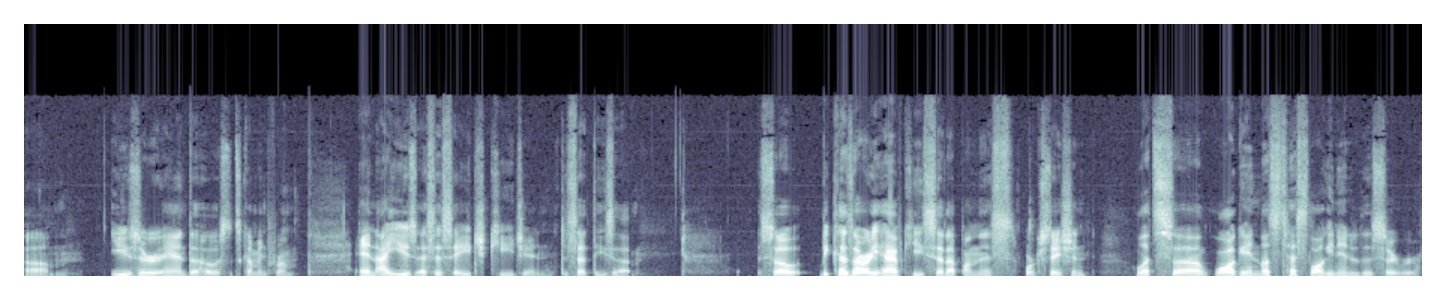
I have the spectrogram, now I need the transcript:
um, user and the host it's coming from. And I use SSH Keygen to set these up. So because I already have keys set up on this workstation, let's uh, log in. Let's test logging into the server.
